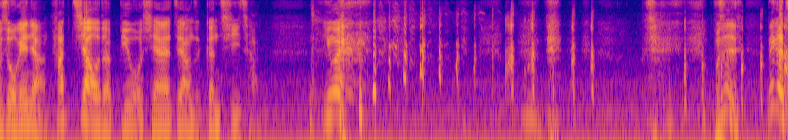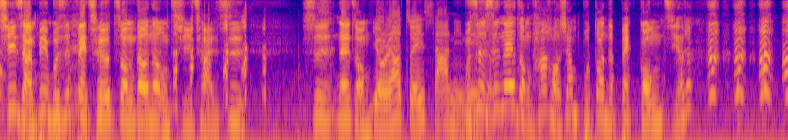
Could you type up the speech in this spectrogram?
不是我跟你讲，他叫的比我现在这样子更凄惨，因为 不是那个凄惨，并不是被车撞到那种凄惨，是是那种有人要追杀你，不是是那种他好像不断的被攻击，他就啊啊啊啊，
